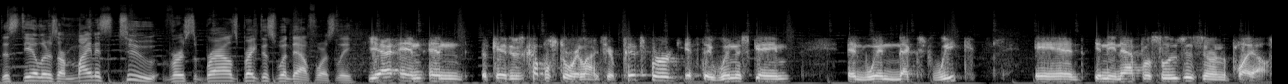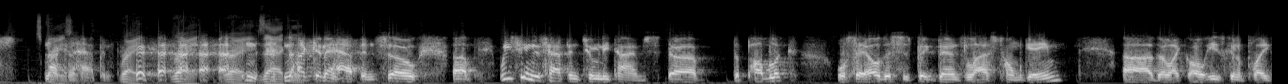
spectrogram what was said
The Steelers are minus two versus the Browns. Break this one down for us, Lee. Yeah, and, and okay, there's a couple storylines here. Pittsburgh, if they win this game, and win next week, and Indianapolis loses, they're in the playoffs. It's not going to happen. Right, right, right. Exactly. not going to happen. So uh, we've seen this happen too many times. Uh, the public will say, "Oh, this is Big Ben's last home game." Uh, they're like, "Oh, he's going to play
